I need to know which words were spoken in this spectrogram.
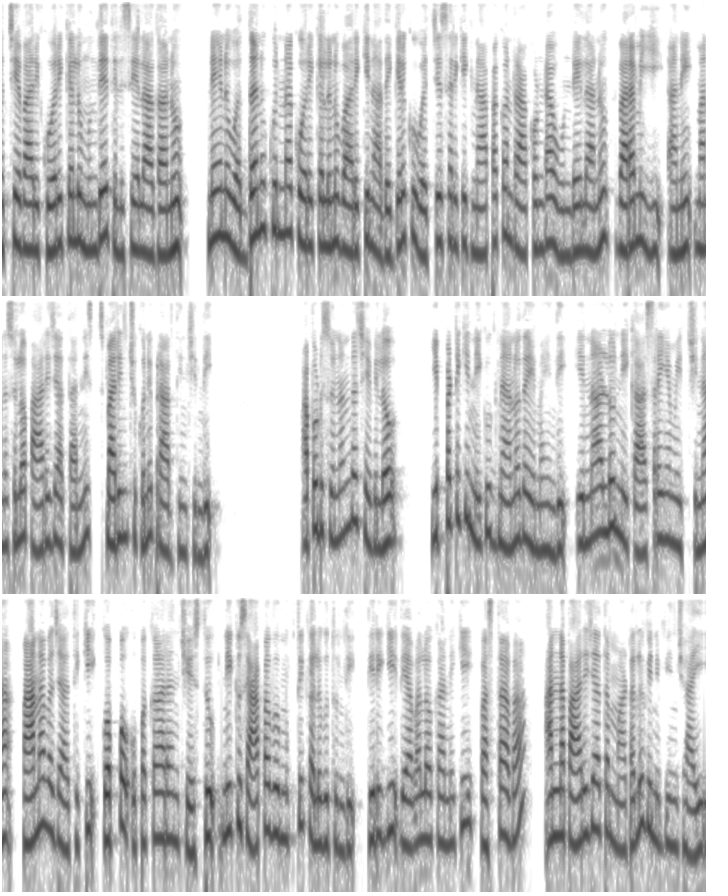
వచ్చే వారి కోరికలు ముందే తెలిసేలాగాను నేను వద్దనుకున్న కోరికలను వారికి నా దగ్గరకు వచ్చేసరికి జ్ఞాపకం రాకుండా ఉండేలాను వరమియ్యి అని మనసులో పారిజాతాన్ని స్మరించుకుని ప్రార్థించింది. అప్పుడు సునంద చెవిలో ఇప్పటికి నీకు జ్ఞానోదయమైంది. ఇన్నాళ్ళు నీకు ఆశ్రయం ఇచ్చిన మానవజాతికి గొప్ప ఉపకారం చేస్తూ నీకు శాప విముక్తి కలుగుతుంది. తిరిగి దేవలోకానికి వస్తావా? అన్న పారిజాతం మాటలు వినిపించాయి.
